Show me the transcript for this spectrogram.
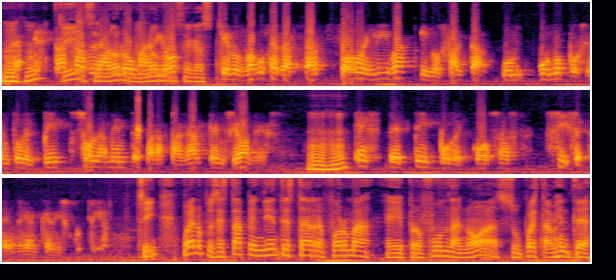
O sea, estás Sí, es hablando, enorme, Mario, enorme que nos vamos a gastar todo el IVA y nos falta un 1% del PIB solamente para pagar pensiones. Este tipo de cosas sí se tendrían que discutir. Sí, bueno, pues está pendiente esta reforma eh, profunda, ¿no? A- supuestamente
